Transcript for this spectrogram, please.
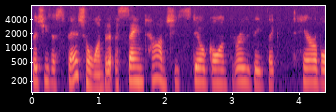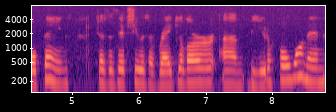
but she's a special one. But at the same time, she's still going through these like terrible things, just as if she was a regular, um, beautiful woman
